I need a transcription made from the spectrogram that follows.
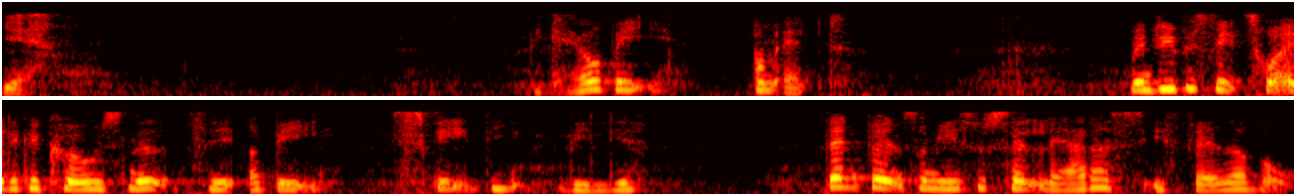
Ja, vi kan jo bede om alt. Men dybest set tror jeg, det kan koges ned til at bede, ske din vilje. Den bøn, som Jesus selv lærte os i fadervor.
